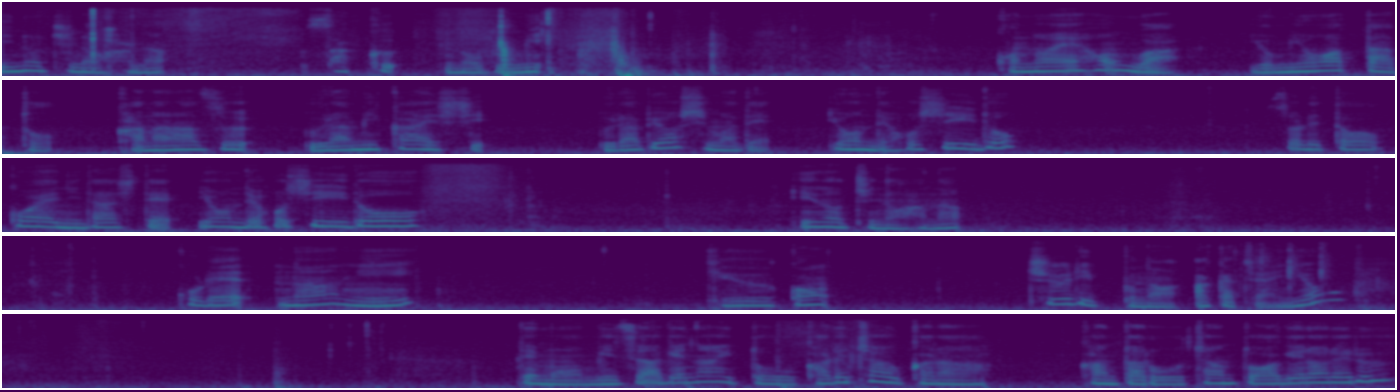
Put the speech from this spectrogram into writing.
命の花咲くのぶみこの絵本は読み終わった後必ず恨み返し裏表紙まで読んでほしいど。それと声に出して読んでほしいど。命の花。これ何？球根。チューリップの赤ちゃんよ。でも水あげないと枯れちゃうから勘太郎ちゃんとあげられる？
